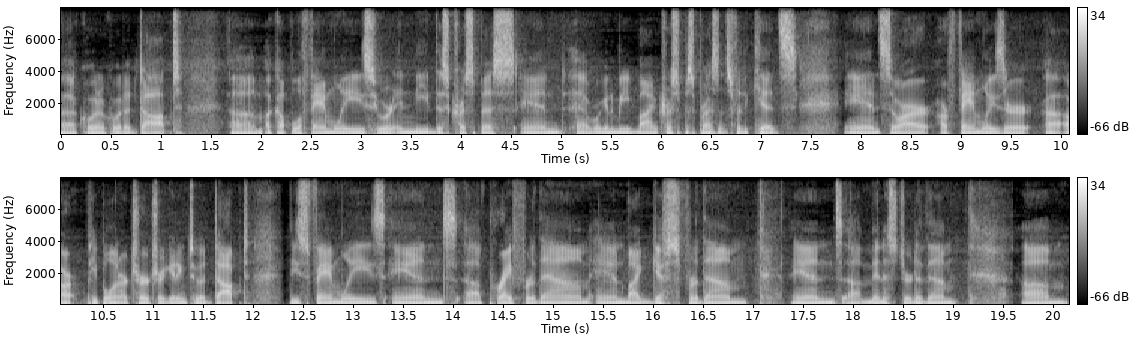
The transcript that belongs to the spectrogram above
uh, quote unquote adopt um, a couple of families who are in need this Christmas, and uh, we're going to be buying Christmas presents for the kids. And so our our families are uh, our people in our church are getting to adopt these families and uh, pray for them and buy gifts for them and uh, minister to them. Um,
